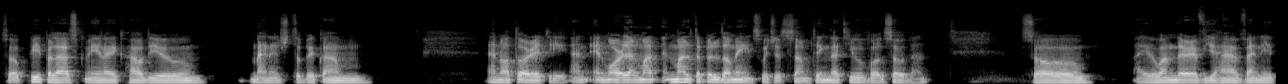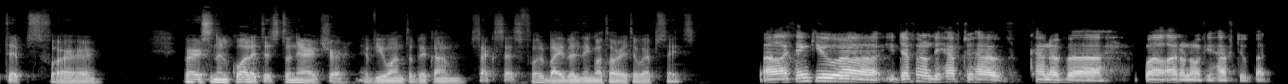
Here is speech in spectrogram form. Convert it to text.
So people ask me like, how do you manage to become an authority and, and more than in multiple domains, which is something that you've also done. So I wonder if you have any tips for personal qualities to nurture if you want to become successful by building authority websites. Well, I think you uh, you definitely have to have kind of a well, I don't know if you have to, but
